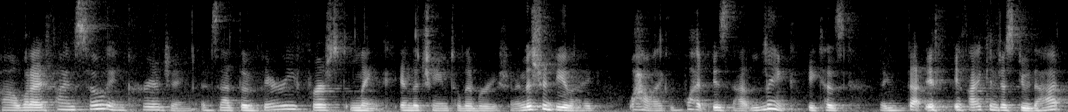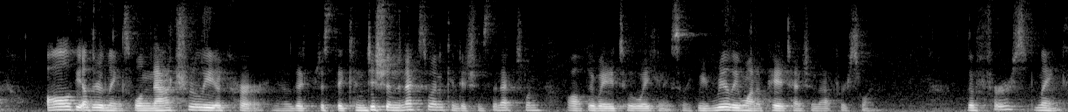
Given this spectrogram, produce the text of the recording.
uh, what I find so encouraging is that the very first link in the chain to liberation, and this should be like, wow, like what is that link? Because like that, if, if I can just do that, all the other links will naturally occur. You know, they just they condition the next one, conditions the next one, all the way to awakening. So like we really want to pay attention to that first one. The first link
